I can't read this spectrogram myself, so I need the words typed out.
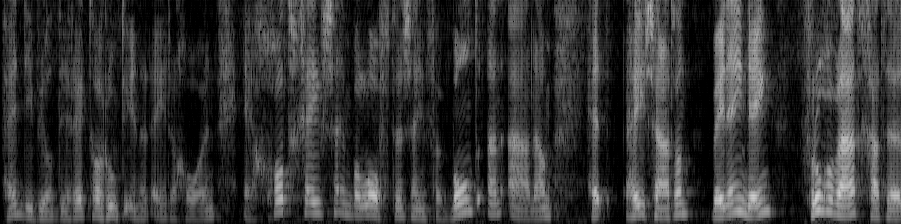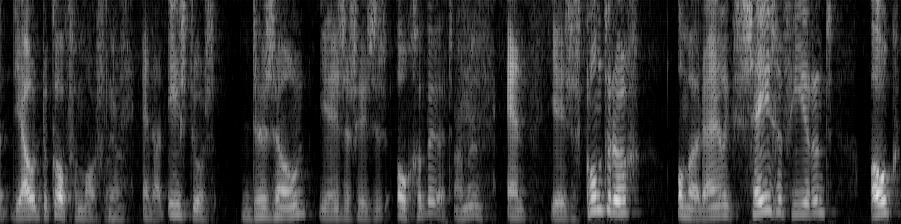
he, die wil direct al roet in het eten gooien. En God geeft zijn belofte, zijn verbond aan Adam. Hé hey Satan, weet één ding, vroeg of laat gaat het jou de kop vermorzelen. En dat is dus de Zoon, Jezus Christus, ook gebeurd. Amen. En Jezus komt terug om uiteindelijk zegevierend ook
